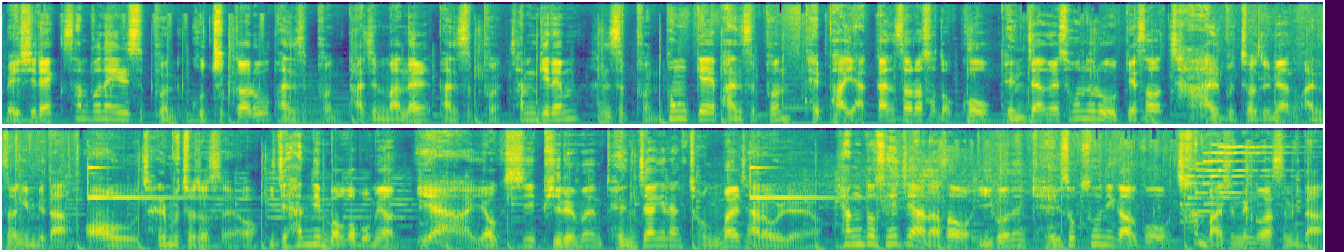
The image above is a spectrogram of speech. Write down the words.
매실액 3분의 1스푼, 고춧가루 반 스푼, 다진 마늘 반 스푼, 참기름 한 스푼, 통깨 반 스푼, 대파 약간 썰어서 넣고 된장을 손으로 으깨서 잘 묻혀주면 완성입니다. 어우 잘 묻혀졌어요. 이제 한 입 먹어보면 이야 역시 비름은 된장이랑 정말 잘 어울려요. 향도 세지 않아서 이거는 계속 손이 가고 참 맛있는 것 같습니다.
